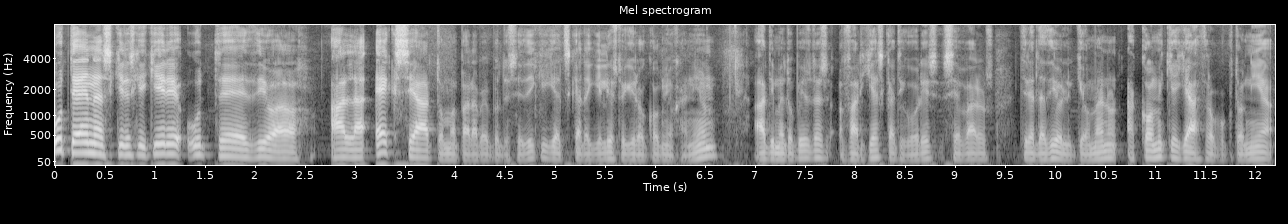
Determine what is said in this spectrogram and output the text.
Ούτε ένας κυρίες και κύριοι, ούτε δύο αλλά έξι άτομα παραπέμπονται σε δίκη για τις καταγγελίες στο γυροκόμιο Χανίων, αντιμετωπίζοντας βαριές κατηγορίες σε βάρος 32 ηλικιωμένων, ακόμη και για ανθρωποκτονία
